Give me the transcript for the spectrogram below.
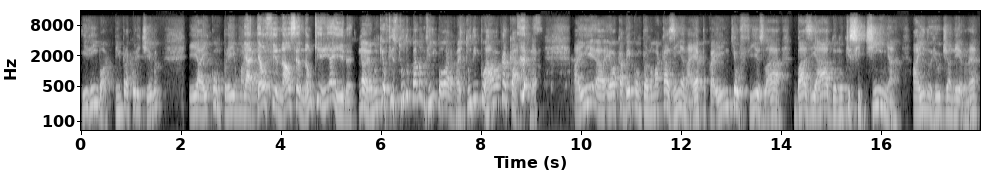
E vim embora, vim para Curitiba. E aí comprei uma. E casa. até o final você não queria ir, né? Não, eu não eu fiz tudo para não vir embora, mas tudo empurrava para cá, né? Aí uh, eu acabei comprando uma casinha na época aí, em que eu fiz lá, baseado no que se tinha aí no Rio de Janeiro, né?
